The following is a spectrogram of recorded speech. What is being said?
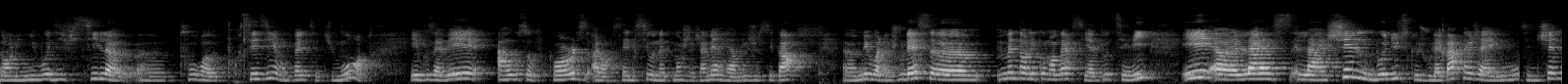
dans les niveaux difficiles pour, pour saisir en fait cet humour. Et vous avez House of Cards. Alors celle-ci honnêtement je n'ai jamais regardé, je sais pas. Mais voilà, je vous laisse mettre dans les commentaires s'il y a d'autres séries. Et euh, la, la, chaîne bonus que je voulais partager avec vous, c'est une chaîne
